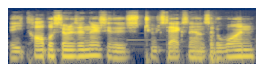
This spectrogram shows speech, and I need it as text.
The cobblestone is in there. See, there's two stacks now instead of one.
